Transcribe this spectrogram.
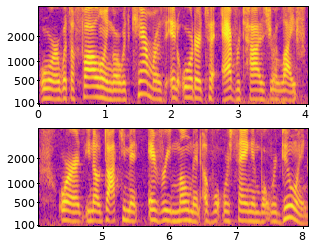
or with a following or with cameras in order to advertise your life or, you know, document every moment of what we're saying and what we're doing.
